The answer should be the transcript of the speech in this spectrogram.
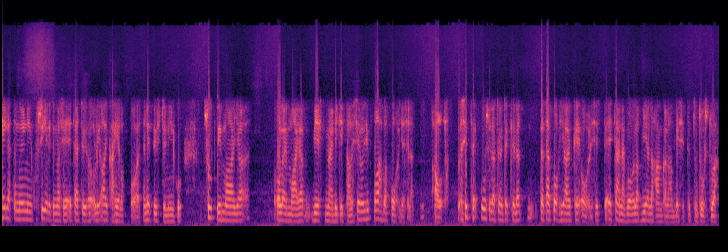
heillä tämmöinen niin kuin siirtymä siihen etätyöhön oli aika helppoa, että ne pystyi niin kuin sutvimaan ja olemaan ja viestimään digitaalisesti. Siellä oli vahva pohja siellä alla. Ja sitten uusilla työntekijöillä tätä pohjaa oikein ole. Niin sitten etänä voi olla vielä hankalampi sitten tutustua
